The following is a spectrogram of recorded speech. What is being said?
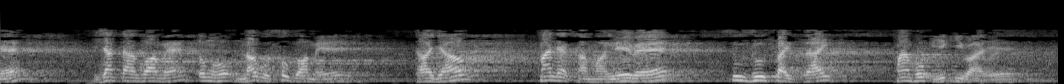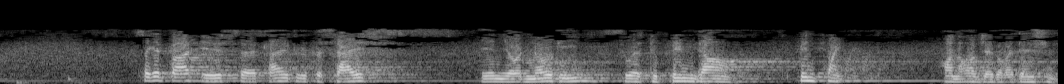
နဲ့ရပ်တန့်သွားမယ်သို့မဟုတ်နောက်ကိုဆုတ်သွားမယ်ဒါကြောင့်မှန်းတဲ့ခါမှာလေးပဲစူးစူးစိုက်စိုက်မှန်းဖို့အရေးကြီးပါတယ် Second part is uh, trying to be precise in your noting so as to pin down, pinpoint on the object of attention.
